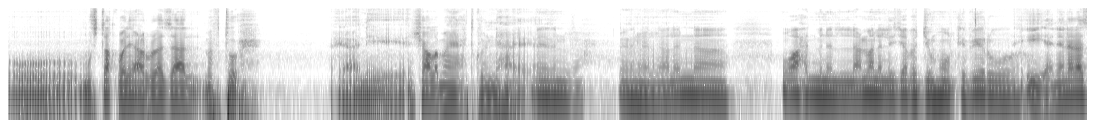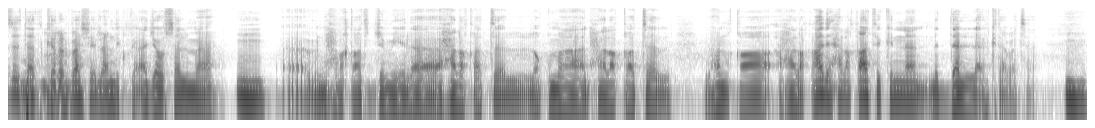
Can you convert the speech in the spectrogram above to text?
ومستقبل يعرب لا زال مفتوح. يعني إن شاء الله ما هي حتكون النهاية يعني. بإذن الله. بإذن الله. لأن واحد من الأعمال اللي جابت جمهور كبير و إي يعني أنا لا زلت أذكر الباشا اللي عندك أجا وسلمى. آه، من الحلقات الجميلة حلقة اللقمان حلقة العنقاء حلقه هذه حلقات كنا نتدلع في كتابتها مهم.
